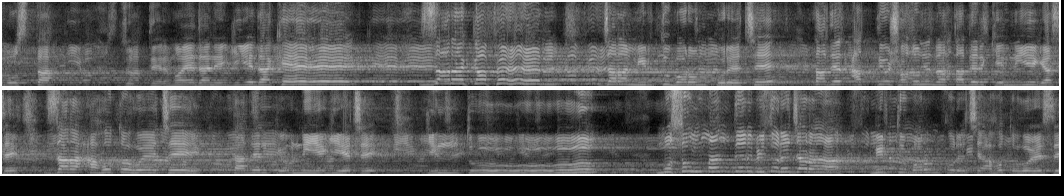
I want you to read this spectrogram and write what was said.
অবস্থা? যুদ্ধের ময়দানে গিয়ে দেখে, যারা কাফের, যারা মৃত্যুবরণ করেছে, তাদের আত্মীয় স্বজনরা তাদেরকে নিয়ে গেছে। যারা আহত হয়েছে তাদেরকেও নিয়ে গিয়েছে। কিন্তু মুসলমানদের ভিতরে যারা মৃত্যুবরণ করেছে, আহত হয়েছে,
